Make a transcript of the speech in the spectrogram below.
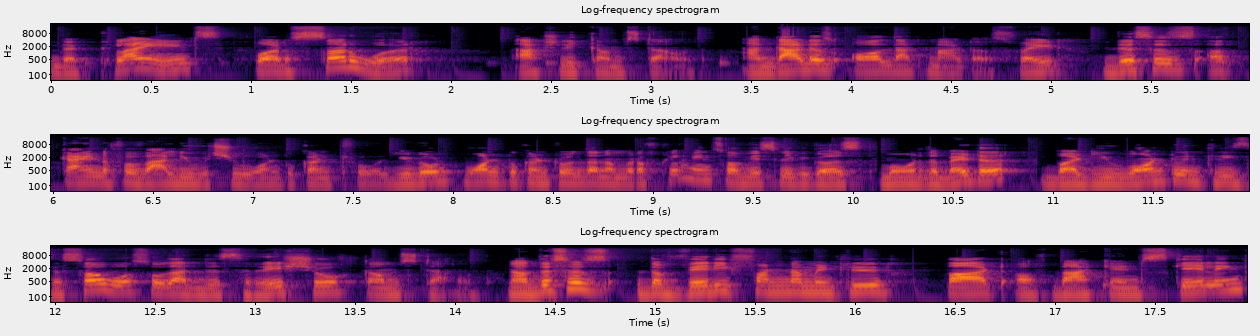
the clients per server actually comes down. And that is all that matters right? This is a kind of a value which you want to control. You don't want to control the number of clients obviously because more the better but you want to increase the server so that this ratio comes down. Now this is the very fundamental part of backend scaling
